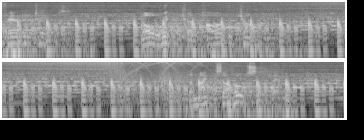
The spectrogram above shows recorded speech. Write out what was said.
Fairy tales, nor witch or powerful charm. The nights are wholesome then.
